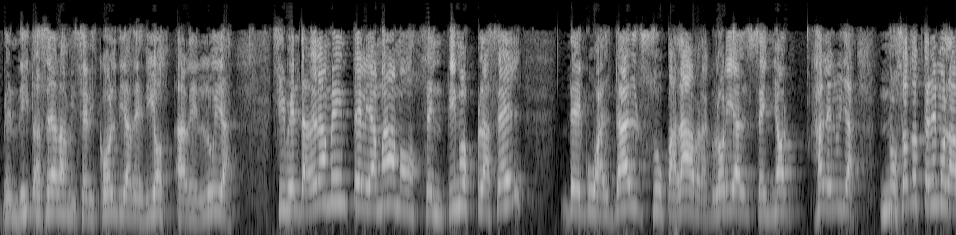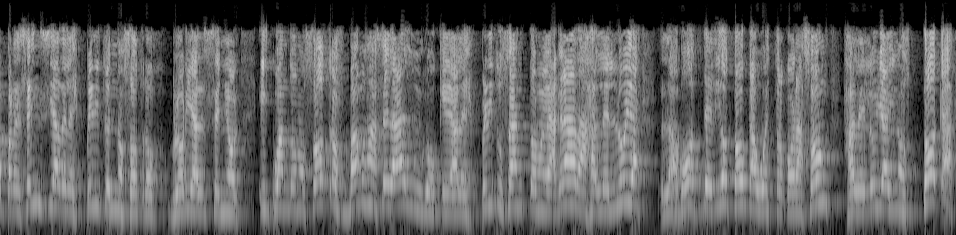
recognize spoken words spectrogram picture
Bendita sea la misericordia de Dios, aleluya. Si verdaderamente le amamos, sentimos placer de guardar su palabra. Gloria al Señor. Aleluya. Nosotros tenemos la presencia del Espíritu en nosotros. Gloria al Señor. Y cuando nosotros vamos a hacer algo que al Espíritu Santo nos agrada, aleluya, la voz de Dios toca vuestro corazón. Aleluya. Y nos toca.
